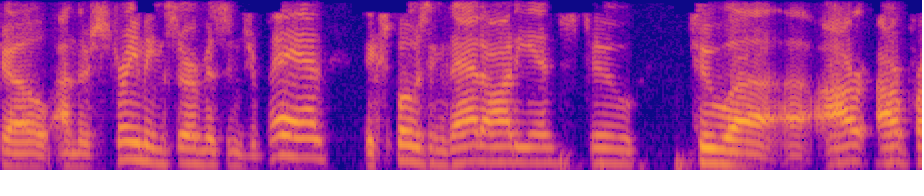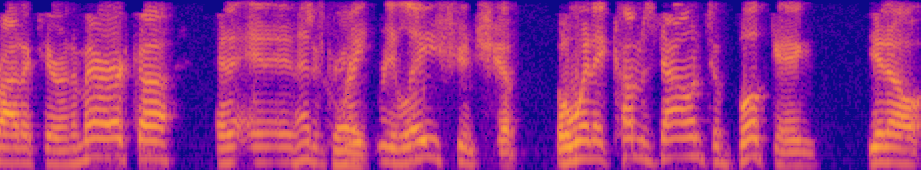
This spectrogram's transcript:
show on their streaming service in Japan, exposing that audience to to uh, uh, our our product here in America, and, and it's That's a great relationship. But when it comes down to booking, you know,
